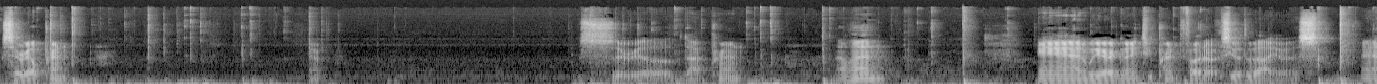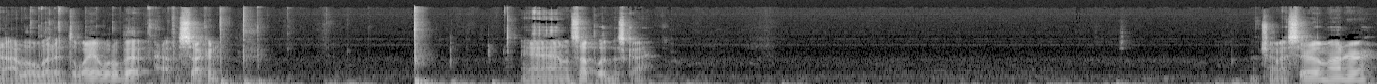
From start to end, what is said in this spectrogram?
serial print. Yep. Serial dot print ln and we are going to print photo, see what the value is. And I will let it delay a little bit, half a second. And let's upload this guy. I'll try my serial monitor.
